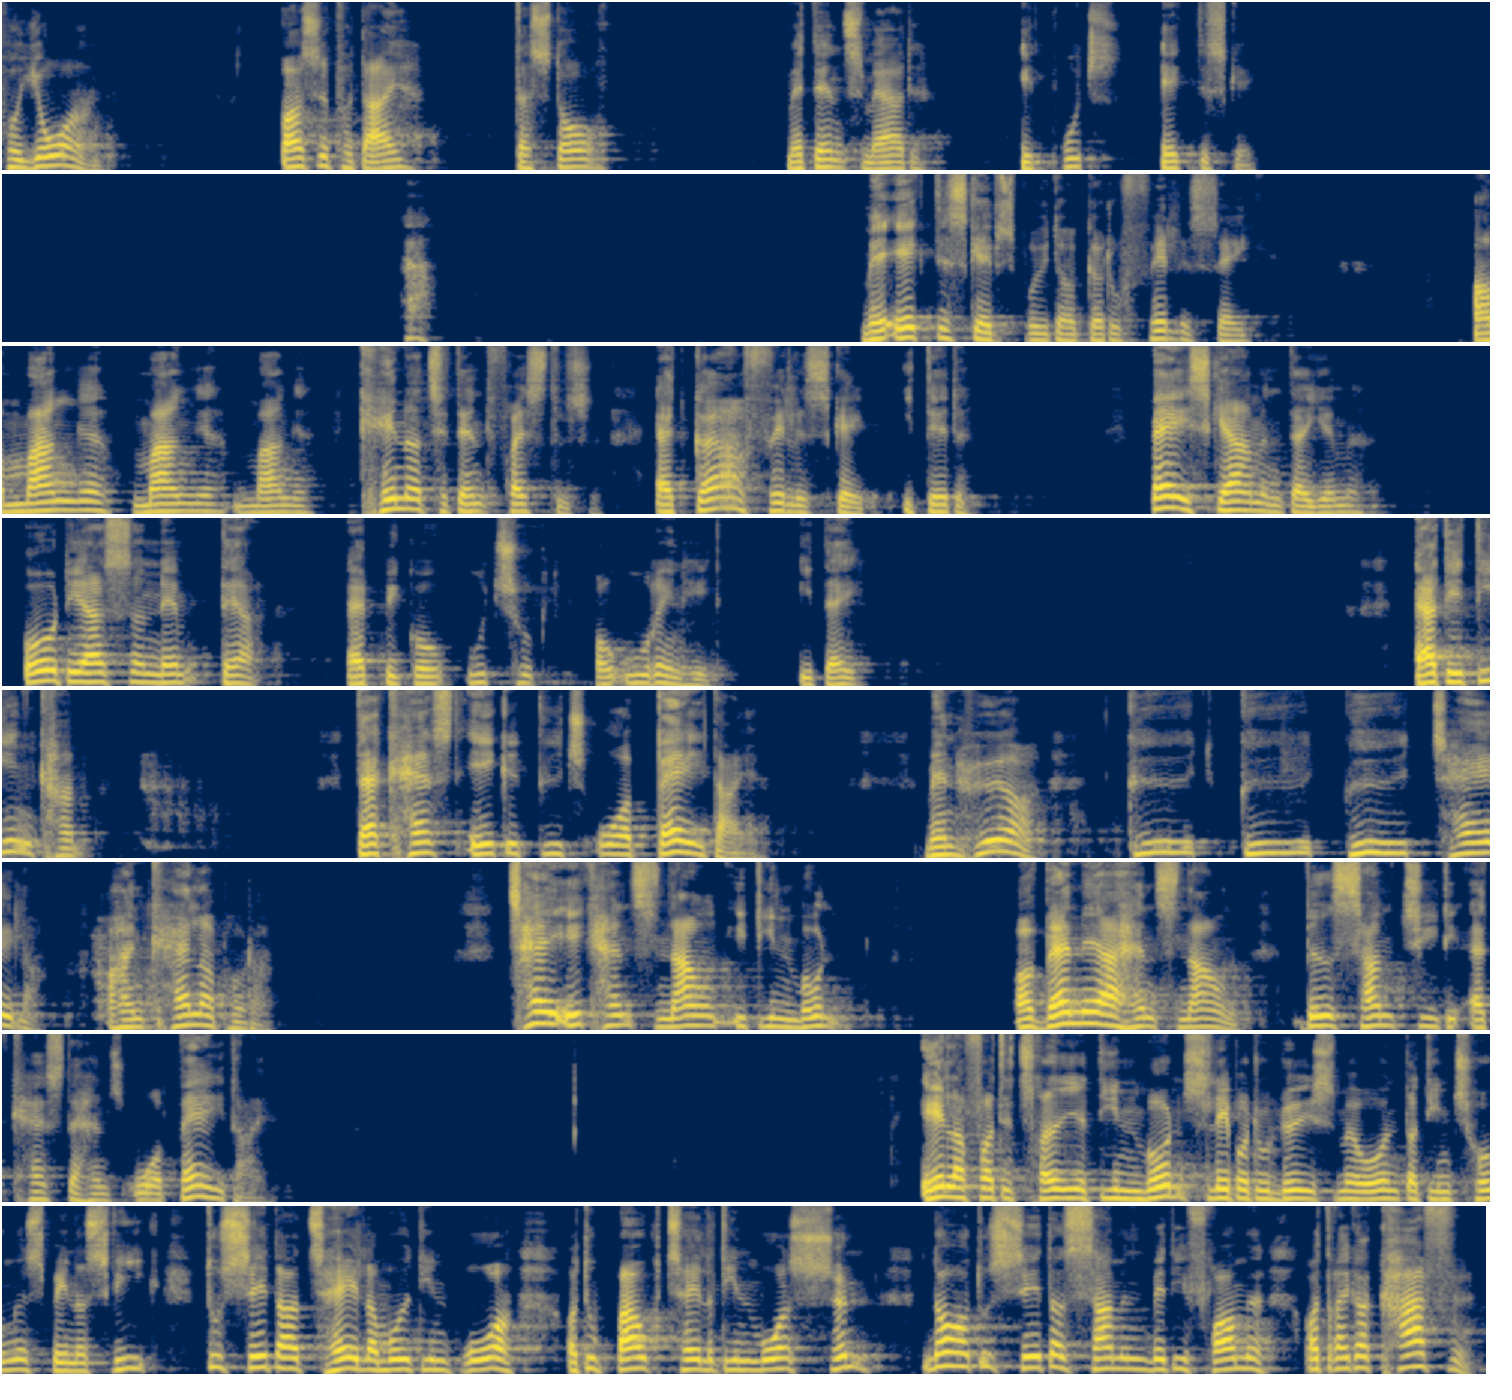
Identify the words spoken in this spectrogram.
på jorden, også på dig, der står med den smerte. Et brudt ægteskab. Med ægteskabsbryder gør du fælles sag. Og mange, mange, mange kender til den fristelse at gøre fællesskab i dette. Bag skærmen derhjemme. Åh, det er så nemt der at begå utugt og urenhed i dag. Er det din kamp? Der kast ikke Guds ord bag dig, men hør, Gud, Gud, Gud taler, og han kalder på dig. Tag ikke hans navn i din mund, og hvad er hans navn, ved samtidig at kaste hans ord bag dig. Eller for det tredje, din mund slipper du løs med ondt, og din tunge spænder svig. Du sætter og taler mod din bror, og du bagtaler din mors søn, når du sætter sammen med de fromme og drikker kaffe.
